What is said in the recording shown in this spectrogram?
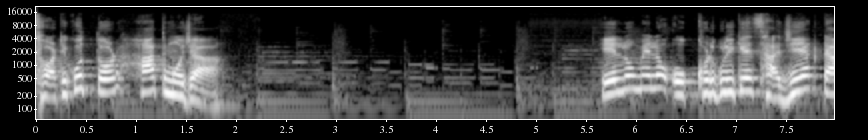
সঠিক উত্তর, হাত মোজা। এলোমেলো অক্ষরগুলিকে সাজিয়ে একটা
